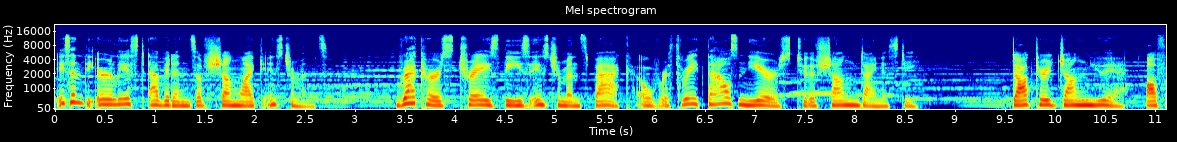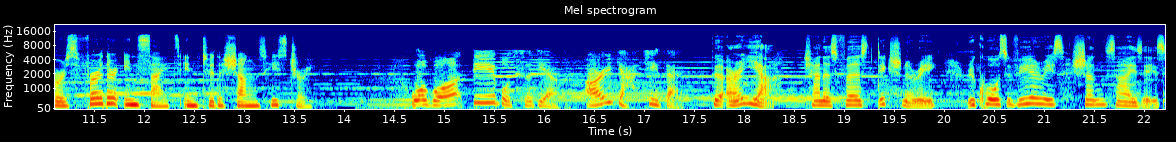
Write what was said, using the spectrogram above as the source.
isn't the earliest evidence of sheng like instruments. Records trace these instruments back over 3,000 years to the Shang dynasty. Dr. Zhang Yue offers further insights into the sheng's history. 我国第一部词典《尔雅》记载， The Erya, China's first dictionary, records various sheng sizes.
